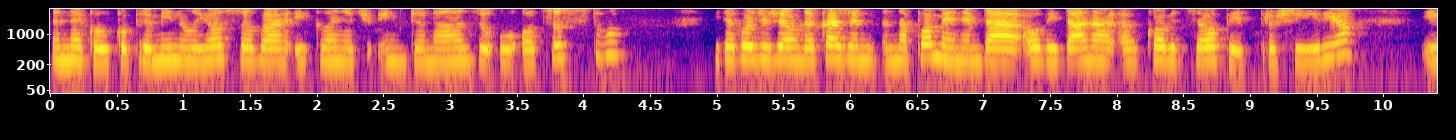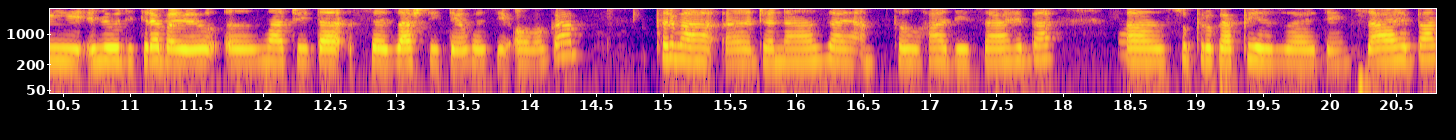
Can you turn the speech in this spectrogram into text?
nekoliko preminulih osoba i klanjaću im džanazu u odsustvu. I također želim da kažem, napomenem da ovih dana COVID se opet proširio i ljudi trebaju e, znači da se zaštite u vezi ovoga. Prva e, dženaza je Amtul Hadi sahiba, supruga Pirza Edin Saheba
